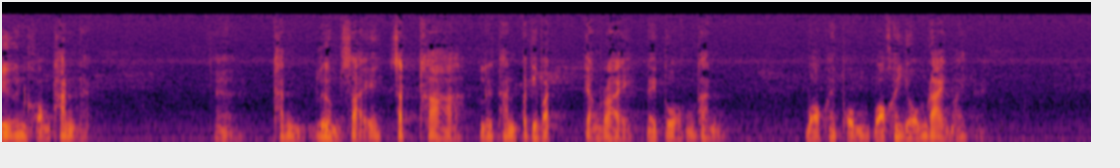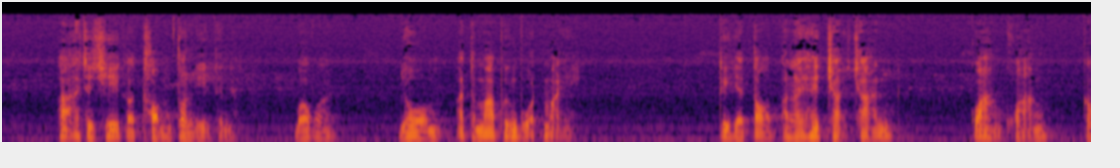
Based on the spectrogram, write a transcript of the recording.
ยืนของท่านท่านเลื่อมใสศรัทธาหรือท่านปฏิบัติอย่างไรในตัวของท่าน บอกให้ผมบอกให้โยมได้ไหมพระอาจารย์ชีก็ทอมตนอีกเลยบอกว่า โยมอาตมาเพิ่งบวชใหม่ ที่จะตอบอะไรให้ฉะฉาน กว้างขวาง ก็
